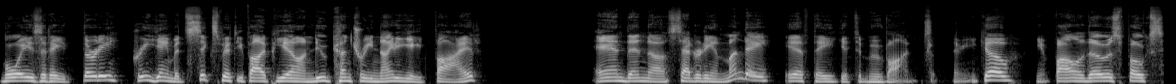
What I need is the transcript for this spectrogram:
boys at 8.30, pregame at 6.55 p.m. on New Country 98.5 and then uh, Saturday and Monday if they get to move on. So there you go. You can follow those folks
